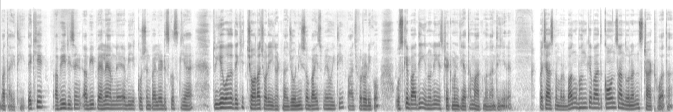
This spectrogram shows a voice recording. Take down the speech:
बताई थी? देखिए, अभी रिसेंट अभी पहले हमने, अभी एक क्वेश्चन पहले डिस्कस किया है। तो ये हुआ था, देखिए चौरा चौड़ी घटना जो उन्नीस सौ बाईस में हुई थी, पाँच फरवरी को। उसके बाद ही इन्होंने ये स्टेटमेंट दिया था महात्मा गांधी जी ने। पचास नंबर, बंग भंग के बाद कौन सा आंदोलन स्टार्ट हुआ था?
